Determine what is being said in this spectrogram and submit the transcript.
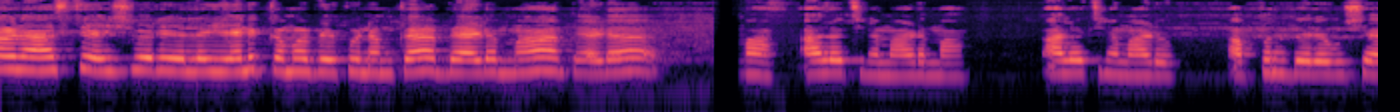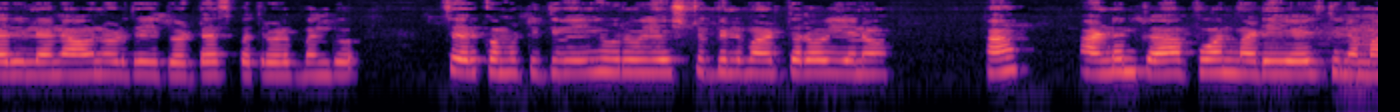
ಅವನ ಆಸ್ತಿ, ಐಶ್ವರ್ಯ ಎಲ್ಲ ಏನಕ್ಕಮ್ಮ ಬೇಕು? ನಮ್ಗೆ? ಬೇಡಮ್ಮ, ಬೇಡ. ಅಮ್ಮ, ಆಲೋಚನೆ ಮಾಡಮ್ಮ. ಆಲೋಚನೆ ಮಾಡು. ಅಪ್ಪನ ಬೇರೆ ಹುಷಾರಿಲ್ಲ. ನಾವು ನೋಡಿದ್ರೆ ಈ ದೊಡ್ಡ ಆಸ್ಪತ್ರೆ ಒಳಗೆ ಬಂದು ಸೇರ್ಕೊಂಬಿಟ್ಟಿದ್ದೀವಿ ಇವರು ಎಷ್ಟು ಬಿಲ್ ಮಾಡ್ತಾರೋ ಏನೋ. ಹಾಂ? ಅಣ್ಣನ್ಕ ಫೋನ್ ಮಾಡಿ ಹೇಳ್ತೀನಮ್ಮ.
